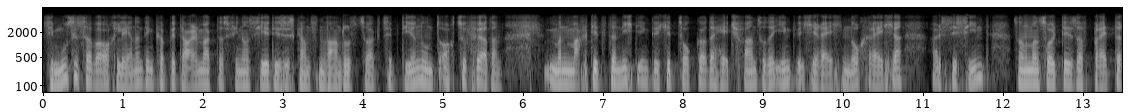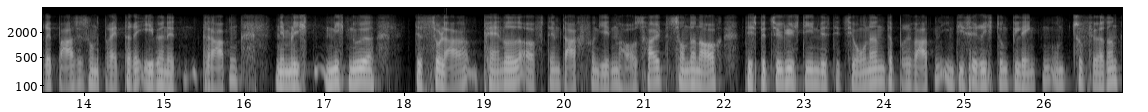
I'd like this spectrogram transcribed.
Sie muss es aber auch lernen, den Kapitalmarkt als Finanzier dieses ganzen Wandels zu akzeptieren und auch zu fördern. Man macht jetzt da nicht irgendwelche Zocker oder Hedgefonds oder irgendwelche Reichen noch reicher, als sie sind, sondern man sollte es auf breitere Basis und breitere Ebene tragen, nämlich nicht nur das Solarpanel auf dem Dach von jedem Haushalt, sondern auch diesbezüglich die Investitionen der Privaten in diese Richtung lenken und zu fördern,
